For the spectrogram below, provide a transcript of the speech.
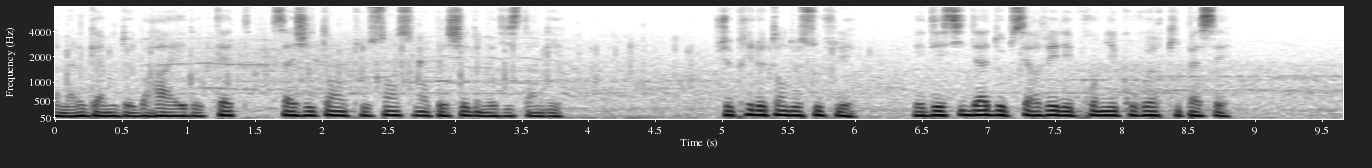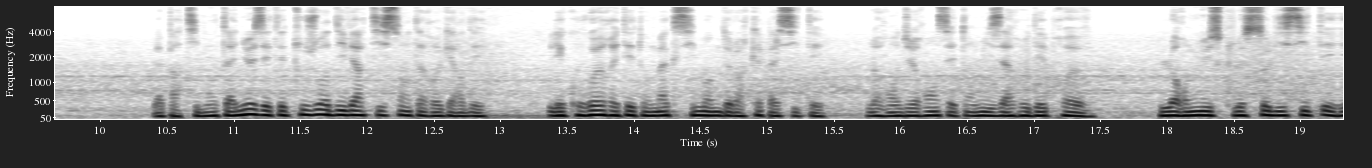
L'amalgame de bras et de tête s'agitant en tous sens m'empêchait de me distinguer. Je pris le temps de souffler et décida d'observer les premiers coureurs qui passaient. La partie montagneuse était toujours divertissante à regarder. Les coureurs étaient au maximum de leur capacité, leur endurance étant mise à rude épreuve, leurs muscles sollicités,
